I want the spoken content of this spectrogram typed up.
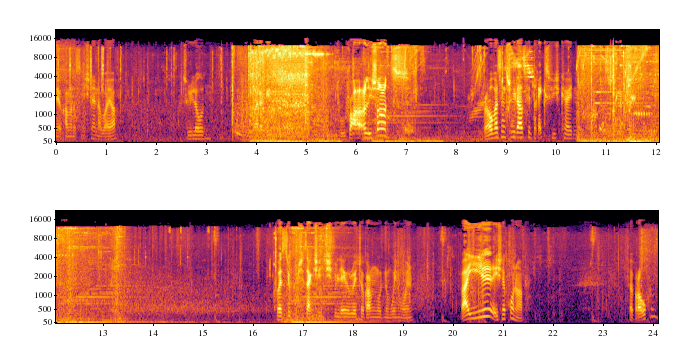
Der kann man das nicht nennen, aber ja. Zu reloaden. Weiter geht's. Zu Charlie Shots. Bro, was sind schon wieder das für Drecksfähigkeiten? Aber es juckt mich jetzt eigentlich nicht, ich will Lego Retrogang nur einen Win holen. Weil ich eine Krone hab. Verbrauchen.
